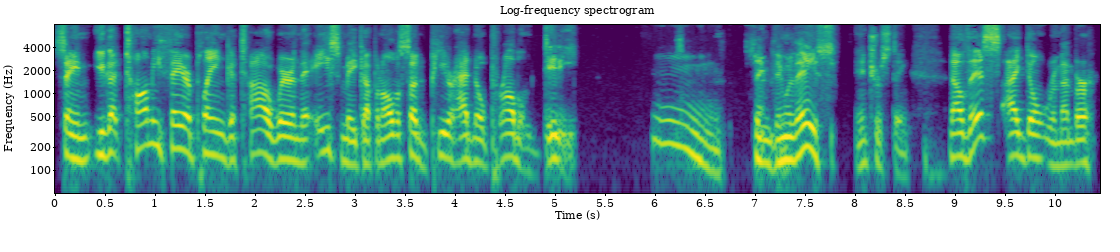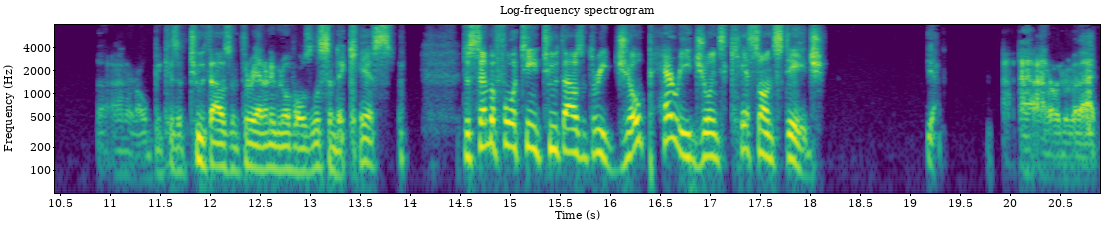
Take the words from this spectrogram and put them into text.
saying you got Tommy Thayer playing guitar wearing the Ace makeup, and all of a sudden Peter had no problem, did he? Hmm. Same thing with Ace. Interesting. Now this I don't remember. I don't know because of 2003. I don't even know if I was listening to Kiss. December 14, 2003. Joe Perry joins Kiss on stage. Yeah, I, I don't remember that.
